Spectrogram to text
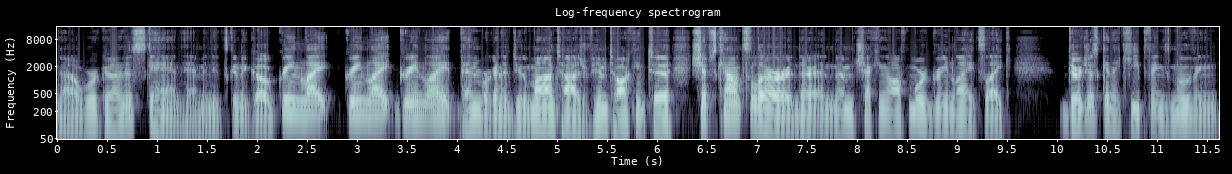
now we're going to scan him and it's going to go green light green light green light. Then we're going to do a montage of him talking to ship's counselor and, they're, and them checking off more green lights. Like they're just going to keep things moving.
